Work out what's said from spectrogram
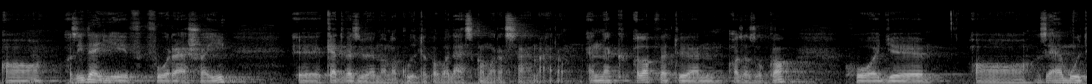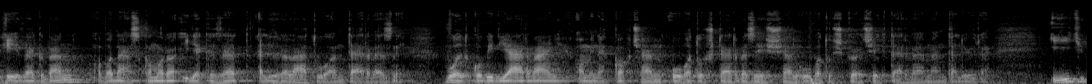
A, az idei év forrásai kedvezően alakultak a vadászkamara számára. Ennek alapvetően az az oka, hogy az elmúlt években a vadászkamara igyekezett előrelátóan tervezni. Volt Covid járvány, aminek kapcsán óvatos tervezéssel, óvatos költségtervel ment előre. Így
